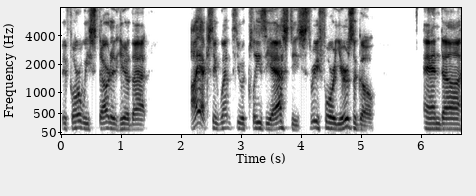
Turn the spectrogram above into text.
before we started here that I actually went through Ecclesiastes three, four years ago. And uh,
